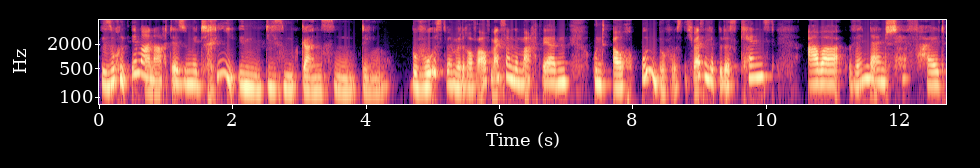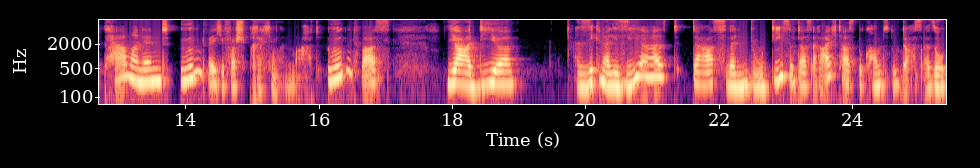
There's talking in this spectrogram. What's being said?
wir suchen immer nach der Symmetrie in diesem ganzen Ding. Bewusst, wenn wir darauf aufmerksam gemacht werden und auch unbewusst. Ich weiß nicht, ob du das kennst, aber wenn dein Chef halt permanent irgendwelche Versprechungen macht, irgendwas, ja, dir signalisiert, dass wenn du dies und das erreicht hast, bekommst du das. Also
